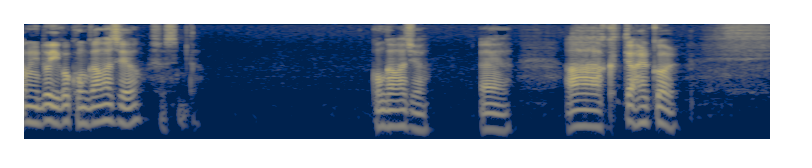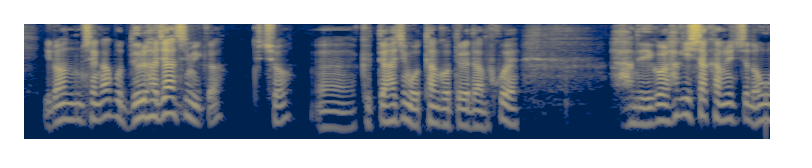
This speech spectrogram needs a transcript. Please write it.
형님도 이거 공감하세요? 하셨습니다. 공감하죠. 예. 네. 아, 그때 할 걸. 이런 생각 뭐 늘 하지 않습니까? 그쵸? 예, 그때 하지 못한 것들에 대한 후회. 아, 근데 이걸 하기 시작하면 진짜 너무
